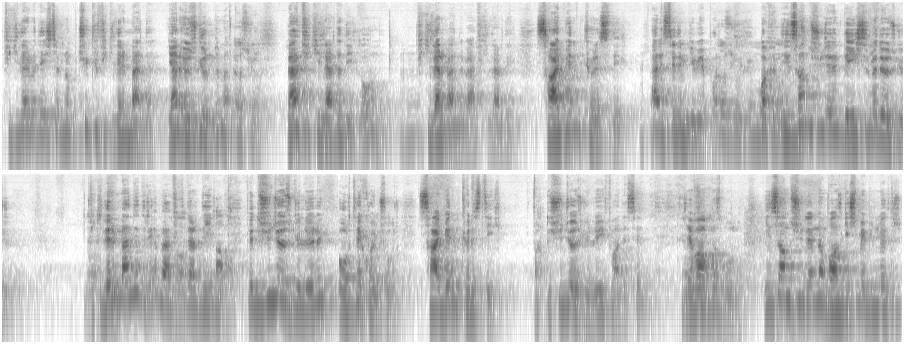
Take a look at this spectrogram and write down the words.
Fikirlerimi değiştirebilirim. Çünkü fikirlerim bende. Yani özgürüm değil mi? Özgürüm. Ben fikirlerde değil doğru mu? Fikirler bende, ben fikirler değil. Sahibi benim, kölesi değil. Ben istediğim gibi yaparım. Özgürlüğüm Bakın insan düşüncelerini değiştirmede özgür. Fikirlerim bendedir ya, ben Doğru. fikirler değil. Tamam. Ve düşünce özgürlüğünü ortaya koymuş olur. Benim, kölesi değil. Bak düşünce özgürlüğü ifadesi. Cevabımız buldu. İnsan düşüncelerinden vazgeçmeyi bilmelidir.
